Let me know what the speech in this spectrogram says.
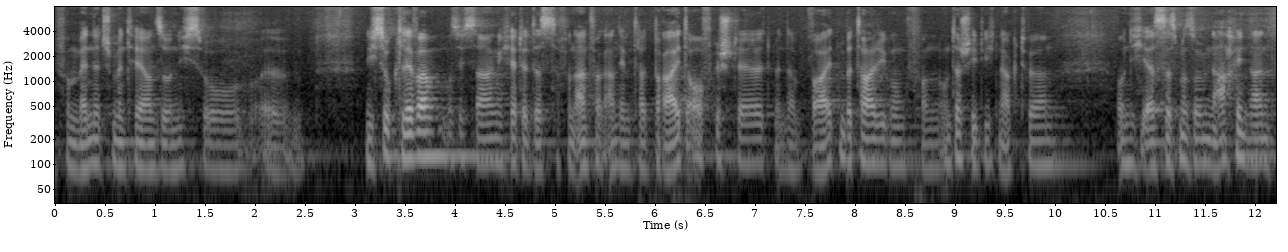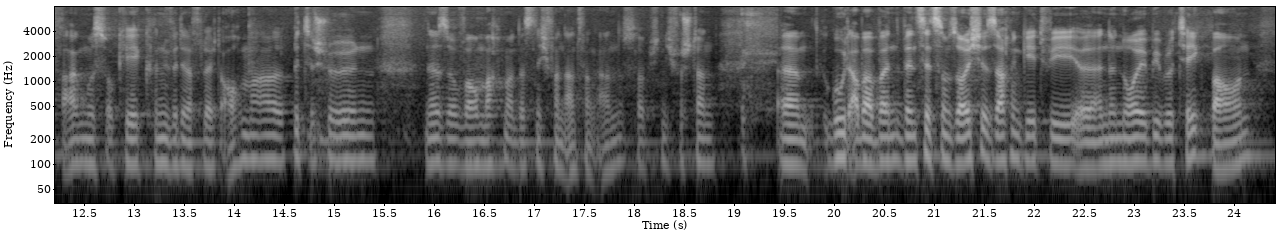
vom Management her und so nicht so, äh, nicht so clever, muss ich sagen. Ich hätte das von Anfang an eben halt breit aufgestellt, mit einer breiten Beteiligung von unterschiedlichen Akteuren. Und nicht erst, dass man so im Nachhinein fragen muss, okay, können wir da vielleicht auch mal, bitteschön, ne, so, warum macht man das nicht von Anfang an? Das habe ich nicht verstanden. Ähm, gut, aber wenn es jetzt um solche Sachen geht wie äh, eine neue Bibliothek bauen, äh,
